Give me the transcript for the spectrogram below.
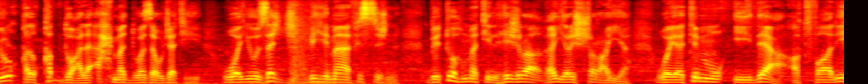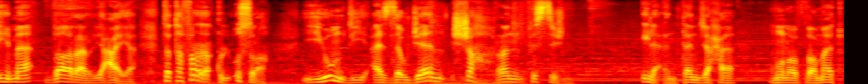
يلقى القبض على أحمد وزوجته ويزج بهما في السجن بتهمة الهجرة غير الشرعية ويتم إيداع أطفالهما دار الرعاية. تتفرق الأسرة يمضي الزوجان شهرا في السجن إلى أن تنجح منظمات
